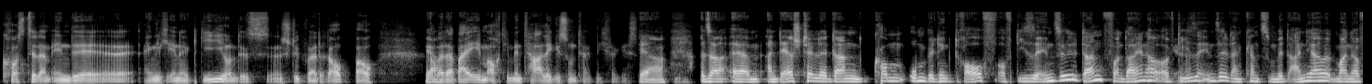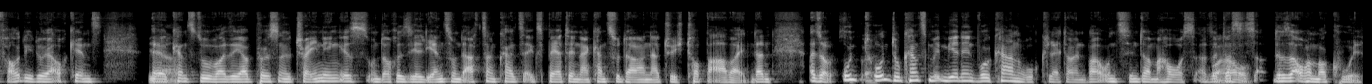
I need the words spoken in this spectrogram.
kostet am Ende äh, eigentlich Energie und ist ein Stück weit Raubbau. Ja. Aber dabei eben auch die mentale Gesundheit nicht vergessen. Ja, also ähm, an der Stelle dann komm unbedingt drauf auf diese Insel, dann von deiner auf ja. diese Insel, dann kannst du mit Anja, mit meiner Frau, die du ja auch kennst, ja. Äh, kannst du, weil sie ja Personal Training ist und auch Resilienz- und Achtsamkeitsexpertin, dann kannst du da natürlich top arbeiten. Dann, also, und, und du kannst mit mir den Vulkan hochklettern bei uns hinterm Haus. Also, wow. das ist, das ist auch immer cool.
